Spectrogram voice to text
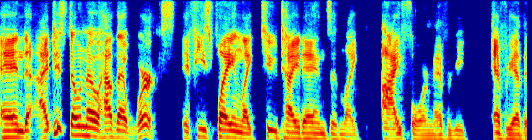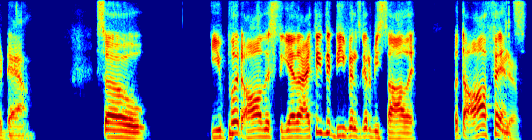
And I just don't know how that works if he's playing like two tight ends and like I form every every other down. So you put all this together. I think the defense is going to be solid, but the offense,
